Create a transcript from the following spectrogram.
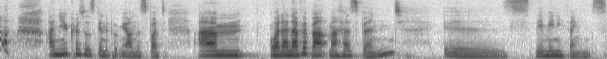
I knew Chris was going to put me on the spot. Um, what I love about my husband is there are many things.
